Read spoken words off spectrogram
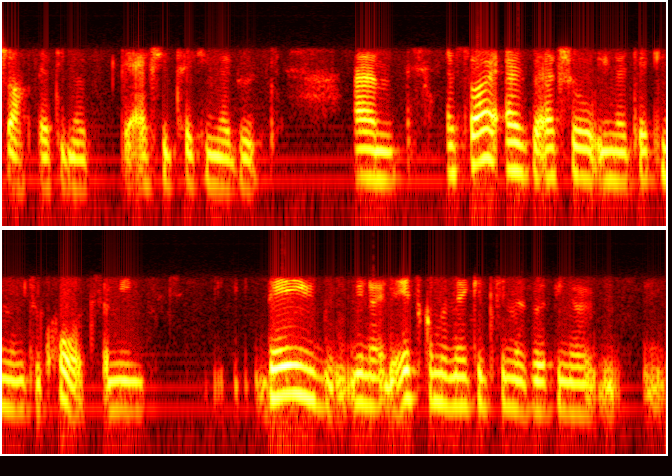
shocked that, you know, they're actually taking that route. Um, as far as the actual, you know, taking them to court, I mean, they, you know, Eskom will make it seem as if, you know,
